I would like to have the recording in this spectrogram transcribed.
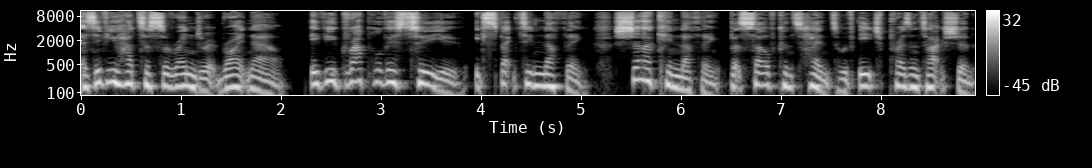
as if you had to surrender it right now, if you grapple this to you, expecting nothing, shirking nothing, but self-content with each present action,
